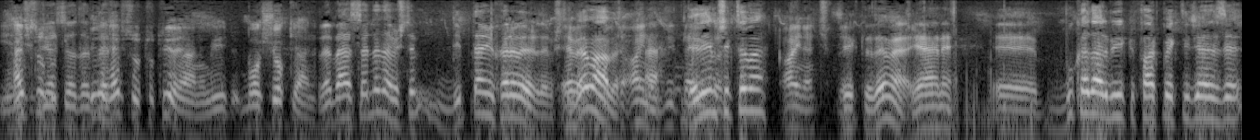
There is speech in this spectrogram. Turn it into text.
Yeni Hepsi, çıkacak tut, bir de salatalıklar. hepsi tutuyor yani. Bir boş yok yani. Ve ben ne demiştim? Dipten yukarı verir demiştim Evet, değil mi abi? aynen, dipten Dediğim yukarı. çıktı mı? Aynen çıktı. Çıktı değil mi? Yani e, bu kadar büyük bir fark bekleyeceğinizi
